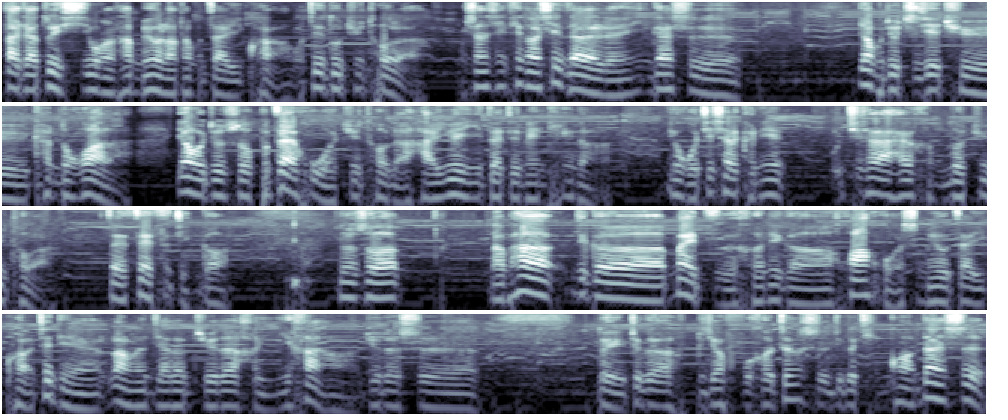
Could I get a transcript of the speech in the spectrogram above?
大家最希望他没有让他们在一块啊。我这都剧透了，我相信听到现在的人应该是要么就直接去看动画了。要么就是说不在乎我剧透的，还愿意在这边听的，因为我接下来肯定，我接下来还有很多剧透啊！再再次警告，就是说，哪怕这个麦子和那个花火是没有在一块，这点让人家都觉得很遗憾啊，觉得是对这个比较符合真实这个情况。但是，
